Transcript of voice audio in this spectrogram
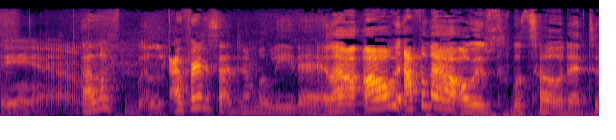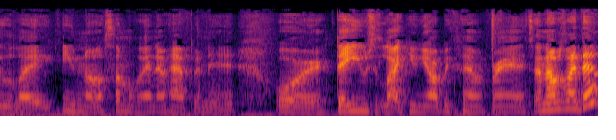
Damn. I like at first I didn't believe that. Like I always, I feel like I always was told that too. Like you know, something gonna end up happening, or they used to like you and y'all become friends. And I was like, that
